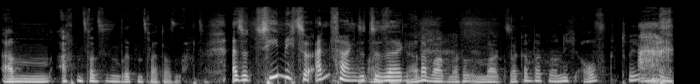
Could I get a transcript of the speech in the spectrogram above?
am 28.03.2018. Also ziemlich zu Anfang sozusagen. Ja, da war Mark Zuckerberg noch nicht aufgetreten. Und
